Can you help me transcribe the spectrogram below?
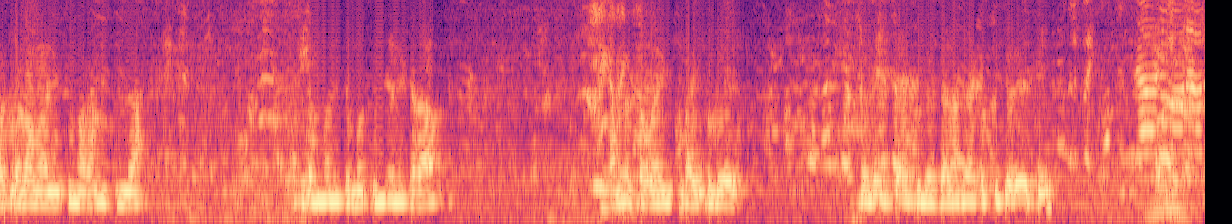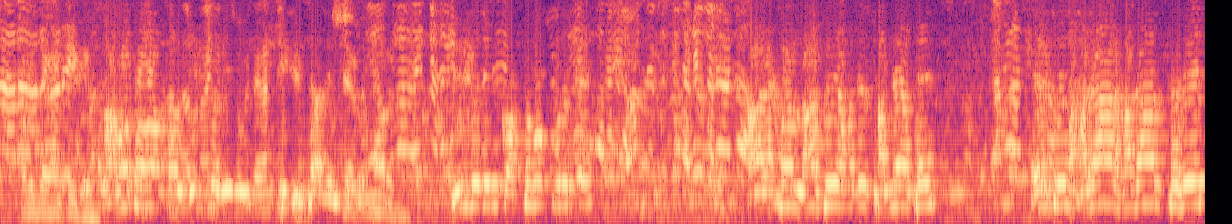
আসসালামু আলাইকুম সম্মানিত আমরা সবাই সাইকুলের শহীদ জানাজা একত্রিত হয়েছি। দীর্ঘদিন কর্তব্য করেছে। আর এখন লাশ হয়ে আমাদের সামনে আছে। এরকম হাজার হাজার শহীদ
